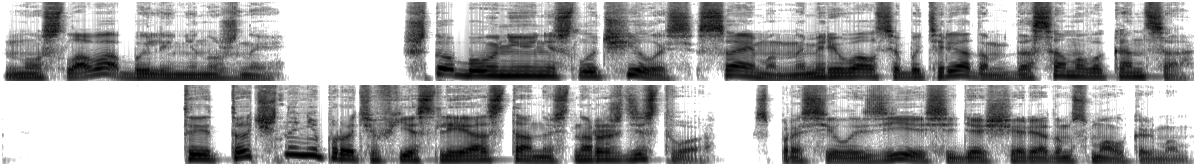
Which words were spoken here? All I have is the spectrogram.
но слова были не нужны. Что бы у нее ни случилось, Саймон намеревался быть рядом до самого конца. «Ты точно не против, если я останусь на Рождество?» — спросила Зия, сидящая рядом с Малкольмом.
